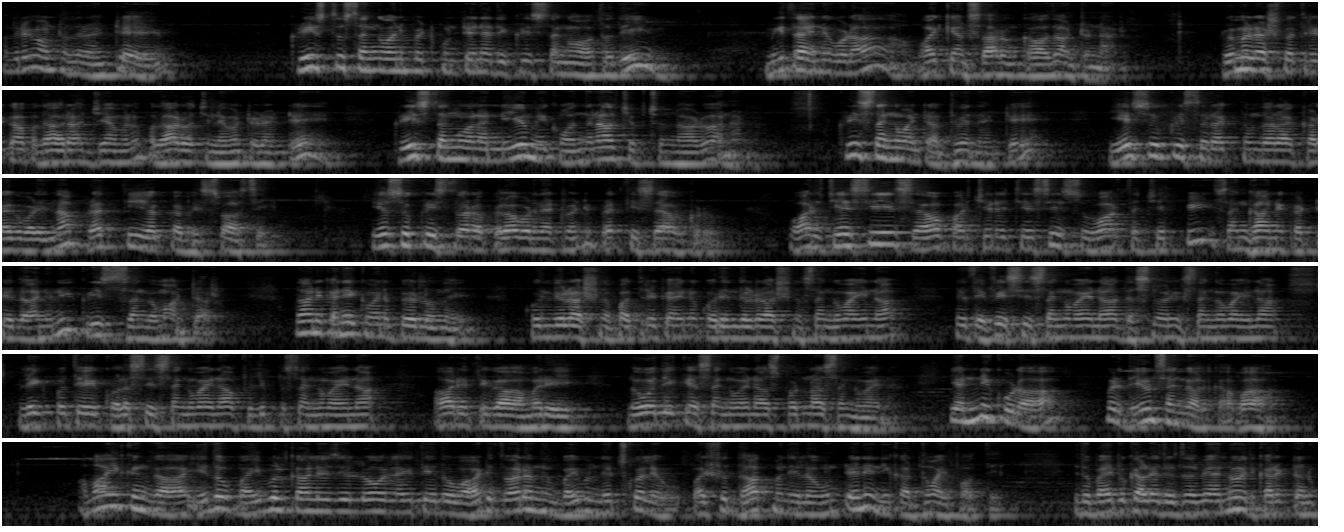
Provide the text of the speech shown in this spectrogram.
అందరూ ఏమంటున్నారంటే క్రీస్తు సంఘం అని పెట్టుకుంటేనే అది క్రీస్తు సంఘం అవుతుంది. మిగతా అన్నీ కూడా వాక్యానుసారం కాదు అంటున్నారు. రోమిల రాష్ట్రపత్రిక పదహారు అధ్యాయంలో పదహారు వచ్చిన ఏమంటాడంటే క్రీస్తు సంఘములన్నీ మీకు వందనాలు చెప్తున్నాడు అన్నాడు. క్రీస్తు సంఘం అంటే అర్థం ఏంటంటే యేసుక్రీస్తు రక్తం ద్వారా కడగబడిన ప్రతి ఒక్క విశ్వాసి యేసుక్రీస్తు ద్వారా పిలువబడినటువంటి ప్రతి సేవకుడు వారు చేసి సేవ పరిచర్య చేసి సువార్త చెప్పి సంఘాన్ని కట్టే దానిని క్రీస్తు సంఘం అంటారు. దానికి అనేకమైన పేర్లు ఉన్నాయి. కొరిందులు రాసిన పత్రిక అయినా కొరిందులు రాసిన సంఘం అయినా లేకపోతే ఎఫ్ఎస్సి సంఘమైన దశలోనికి సంఘమైన లేకపోతే కొలసి సంఘమైన ఫిలిప్ సంఘమైన ఆ రీతిగా మరి లోదికే సంఘమైన స్వర్ణ సంఘమైన ఇవన్నీ కూడా మరి దేవుని సంఘాలు కావా? అమాయకంగా ఏదో బైబిల్ కాలేజీల్లో లేకపోతే ఏదో వాటి ద్వారా నువ్వు బైబిల్ నేర్చుకోలేవు. పరిశుద్ధాత్మ నీలో ఉంటేనే నీకు అర్థమైపోద్ది. ఇది బైబిల్ కాలేజీలో చదివాను ఇది కరెక్ట్ అనుకో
